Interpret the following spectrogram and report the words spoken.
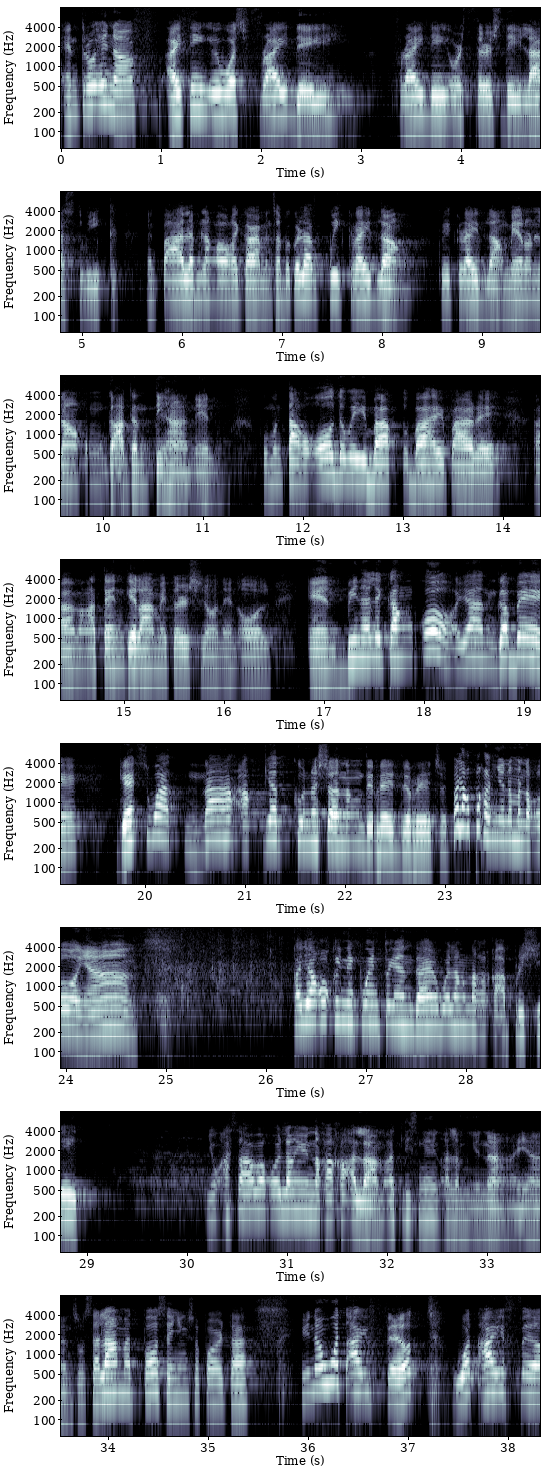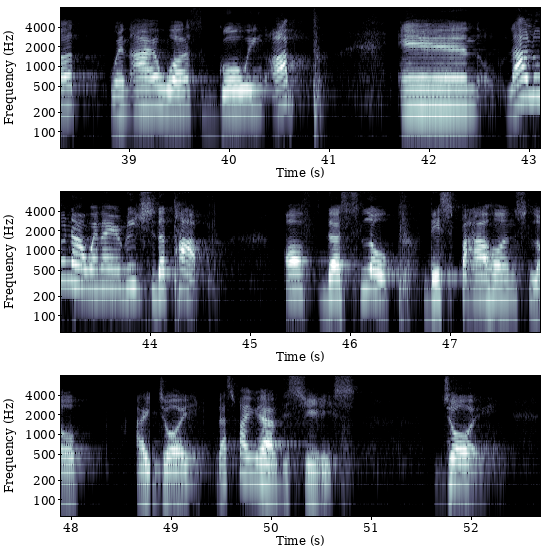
And true enough, I think it was Friday, Friday or Thursday last week, nagpaalam lang ako kay Carmen. Sabi ko, love, quick ride lang. Quick ride lang. Meron lang akong gagantihan. And pumunta ako all the way back to bahay pare uh, mga 10 kilometers yon and all. And binalikan ko, ayan, gabi, guess what? Naakyat ko na siya ng dire-diretso. Palakpakan niyo naman ako, ayan. Kaya ako kinikwento yan dahil walang nakaka-appreciate. Yung asawa ko lang yung nakakaalam, at least ngayon alam niyo na. Ayan. So salamat po sa inyong suporta. You know what I felt? What I felt when I was going up and lalo na when I reach the top of the slope, this paahon slope, I joy. That's why we have this series. Joy.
